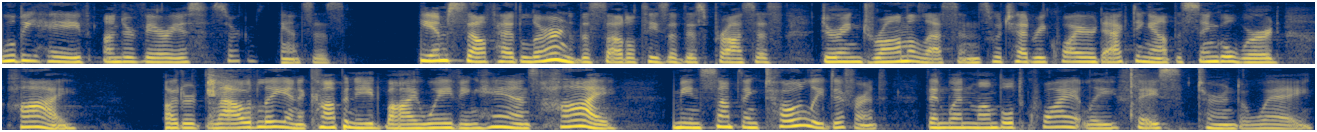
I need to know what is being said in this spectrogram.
will behave under various circumstances. He himself had learned the subtleties of this process during drama lessons, which had required acting out the single word hi, uttered loudly and accompanied by waving hands. Hi means something totally different than when mumbled quietly, face turned away.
